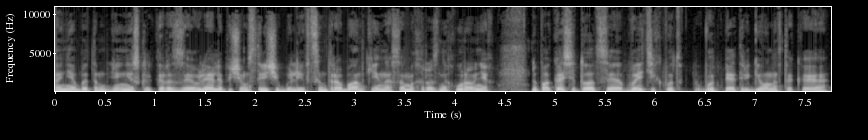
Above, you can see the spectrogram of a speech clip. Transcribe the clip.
Они об этом несколько раз заявляли, причем встречи были и в Центробанке, и на самых разных уровнях. Но пока ситуация в этих вот, вот пять регионов такая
